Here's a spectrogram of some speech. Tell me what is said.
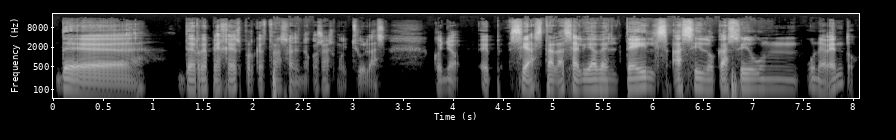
de, de RPGs porque están saliendo cosas muy chulas. Coño, eh, si hasta la salida del Tales ha sido casi un, evento.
